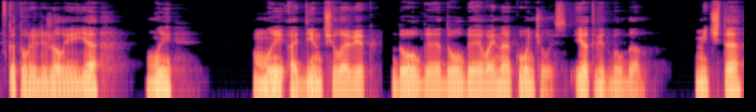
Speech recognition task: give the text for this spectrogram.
в которой лежал и я. Мы... мы один человек. Долгая-долгая война кончилась, и ответ был дан. Мечта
